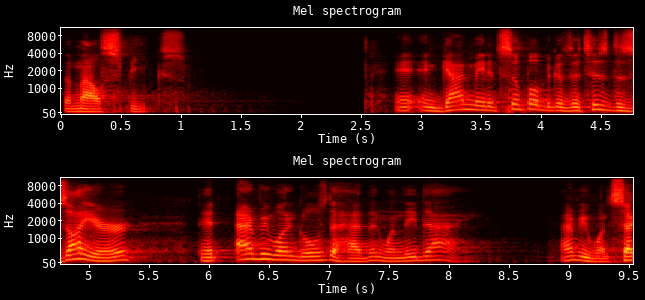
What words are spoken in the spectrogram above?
the mouth speaks. And God made it simple because it's His desire that everyone goes to heaven when they die. Everyone. 2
